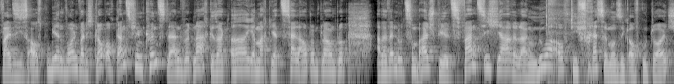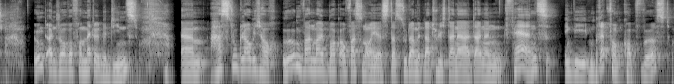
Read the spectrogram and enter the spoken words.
weil sie es ausprobieren wollen, weil ich glaube auch ganz vielen Künstlern wird nachgesagt, oh, ihr macht jetzt Sellout und bla und blub. Aber wenn du zum Beispiel 20 Jahre lang nur auf die Fresse Musik auf gut Deutsch irgendein Genre vom Metal bedienst, ähm, hast du, glaube ich, auch irgendwann mal Bock auf was Neues, dass du damit natürlich deiner, deinen Fans irgendwie ein Brett vom Kopf wirfst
